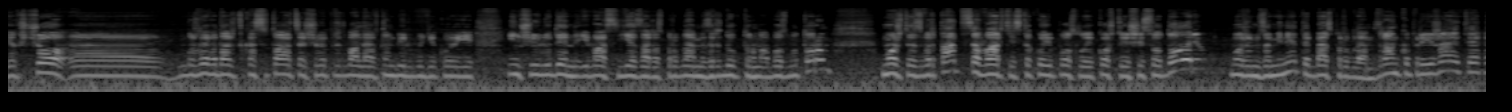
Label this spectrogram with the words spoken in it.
Якщо е, можливо навіть така ситуація, що ви придбали автомобіль будь-якої іншої людини і у вас є зараз проблеми з редуктором або з мотором, можете звертатися. Вартість такої послуги коштує 600 доларів. Можемо замінити без проблем. Зранку приїжджаєте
